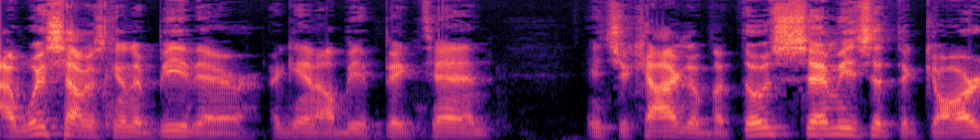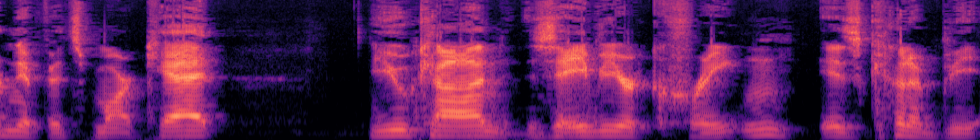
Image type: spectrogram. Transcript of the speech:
I wish I was going to be there. Again, I'll be at Big Ten in Chicago, but those semis at the Garden, if it's Marquette, UConn, Xavier, Creighton, is going to be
